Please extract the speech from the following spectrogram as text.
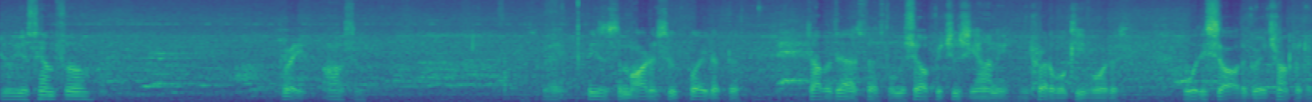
Julius Hemphill. Great, awesome. Great. These are some artists who played at the Java Jazz Festival. Michel Petrucciani, incredible keyboardist. Woody Shaw, the great trumpeter.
